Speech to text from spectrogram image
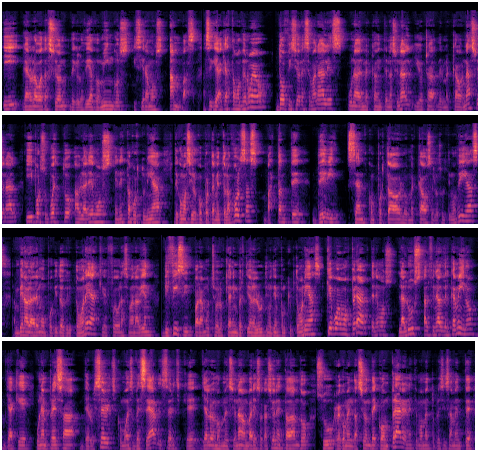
y ganó la votación de que los días domingos hiciéramos ambas. Así que acá estamos de nuevo, dos visiones semanales, una del mercado internacional y otra del mercado nacional, y por supuesto hablaremos en esta oportunidad de cómo ha sido el comportamiento de las bolsas, bastante débil se han comportado los mercados en los últimos días. También hablaremos un poquito de criptomonedas, que fue una semana bien difícil para muchos de los que han invertido en el último tiempo en criptomonedas. ¿Qué podemos esperar? Tenemos la luz al final del camino, ya que una empresa de research como es BCA Research, que ya lo hemos mencionado en varias ocasiones, está dando su recomendación de comprar en este momento precisamente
